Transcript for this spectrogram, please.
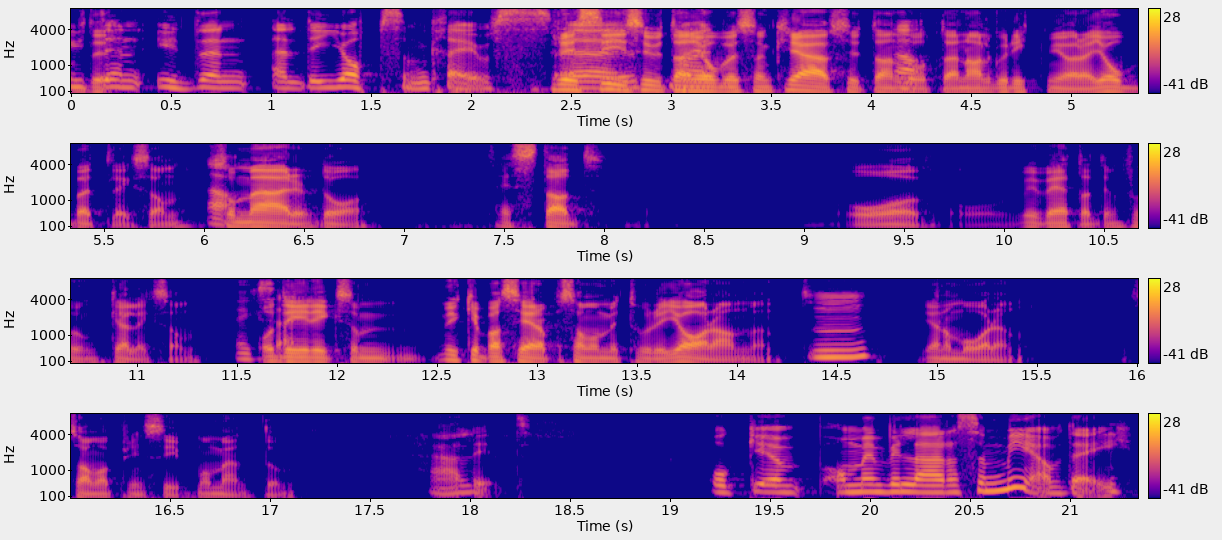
Utan, utan det jobb som krävs. Precis, eh, utan jobbet som krävs, utan ja. låta en algoritm göra jobbet liksom. Ja. Som är då testad. Och, och, vi vet att den funkar liksom. Och det är liksom mycket baserat på samma metoder jag har använt mm. genom åren. Samma princip, momentum. Härligt. Och eh, om man vill lära sig mer av dig,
